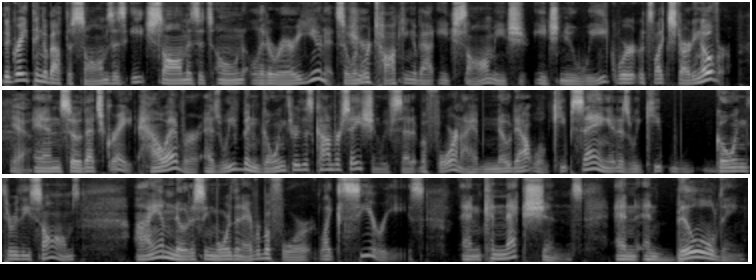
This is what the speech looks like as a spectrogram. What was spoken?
the great thing about the Psalms is each psalm is its own literary unit. So when we're talking about each psalm each each new week, we're it's like starting over. Yeah. And so that's great. However, as we've been going through this conversation, we've said it before, and I have no doubt we'll keep saying it as we keep going through these Psalms. I am noticing more than ever before, like series and connections and and building.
